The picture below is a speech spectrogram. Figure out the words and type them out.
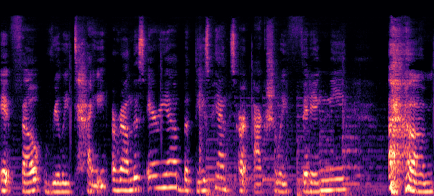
it felt really tight around this area, but these pants are actually fitting me. Um,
